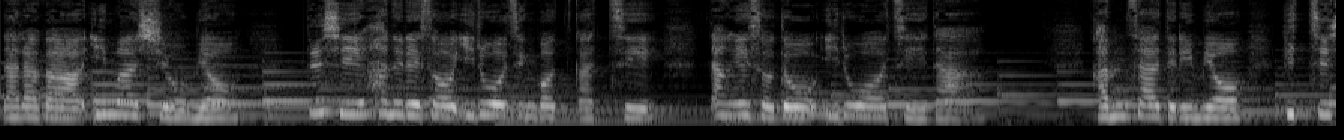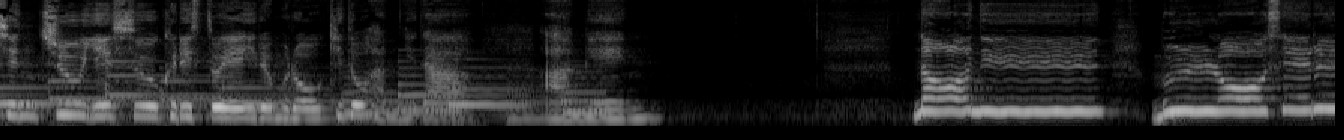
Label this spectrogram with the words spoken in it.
나라가 임하시오며, 뜻이 하늘에서 이루어진 것 같이 땅에서도 이루어지이다. 감사드리며 빛이신 주 예수 그리스도의 이름으로 기도합니다. 아멘. 나는 물로 세례를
